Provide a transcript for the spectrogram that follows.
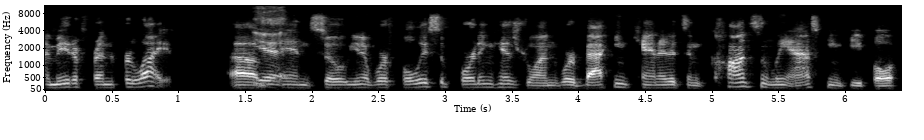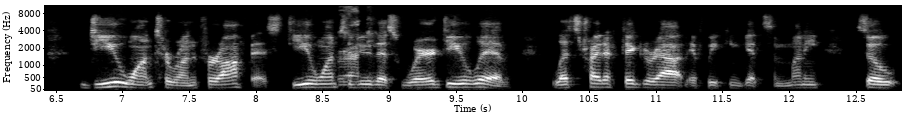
i made a friend for life um, yeah. And so, you know, we're fully supporting his run. We're backing candidates and constantly asking people, do you want to run for office? Do you want right. to do this? Where do you live? Let's try to figure out if we can get some money. So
